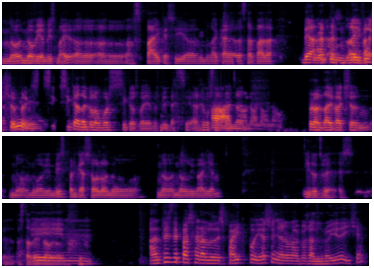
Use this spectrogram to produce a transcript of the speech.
no, no havíem vist mai el, el, el Spike així amb la cara destapada. Bé, en, en live action, sí. perquè sí, sí que de Clone Wars sí que els veiem, és veritat, sí, ara Ah, pensant. no, no, no, no. Però en live action no, no ho havíem vist perquè a solo no, no, no li veiem. I doncs bé, és, està bé Eh. Antes de pasar a lo de Spike, ¿podías señalar una cosa al droide, Isha?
